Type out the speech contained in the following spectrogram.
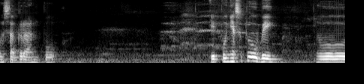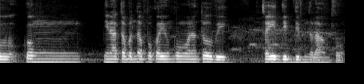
konsagrahan po. Ipo niya sa tubig o kung tinatabad na po kayong kumuha ng tubig sa dibdib na lang po.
